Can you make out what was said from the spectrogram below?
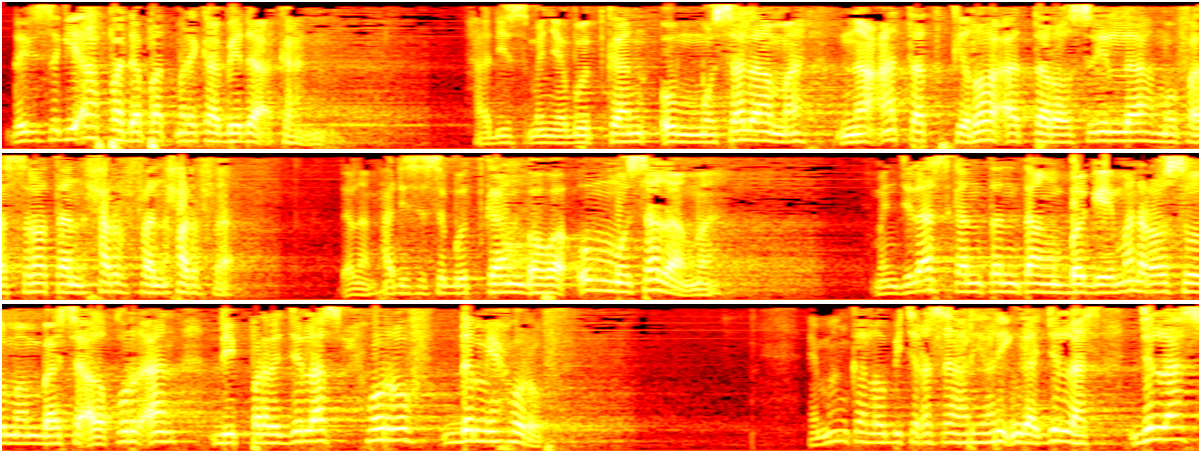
Dari segi apa dapat mereka bedakan? Hadis menyebutkan Ummu Salamah na'atat qira'at Rasulullah mufassratan harfan harfa. Dalam hadis disebutkan bahwa Ummu Salamah menjelaskan tentang bagaimana Rasul membaca Al-Qur'an diperjelas huruf demi huruf. Emang kalau bicara sehari-hari enggak jelas? Jelas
